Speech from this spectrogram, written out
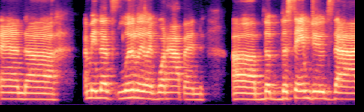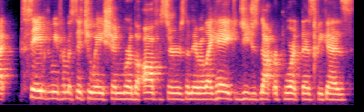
And uh i mean that's literally like what happened. Um, the the same dudes that saved me from a situation were the officers, and they were like, "Hey, could you just not report this because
